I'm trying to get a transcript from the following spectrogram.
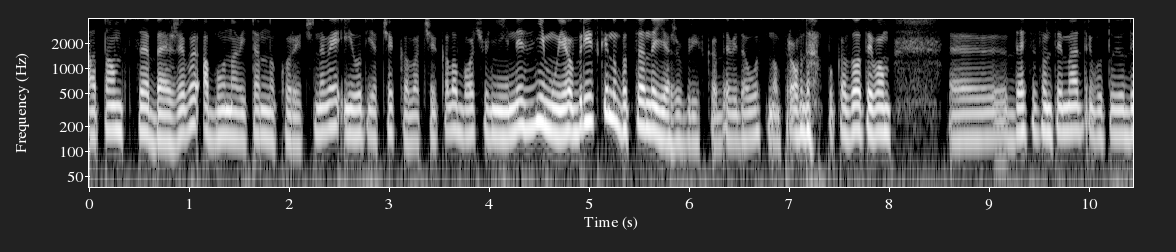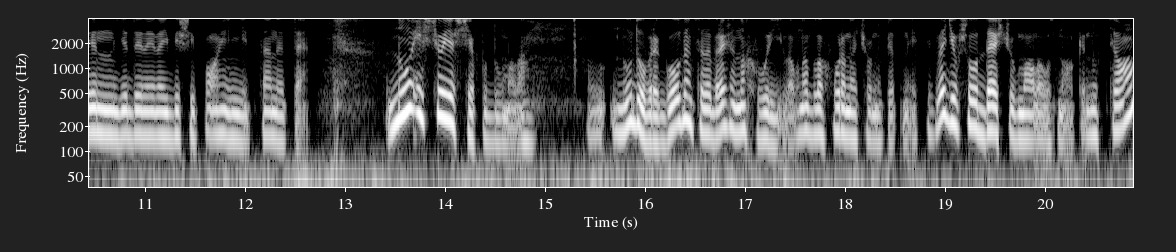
А там все бежеве або навіть темно-коричневе. І от я чекала, чекала, бачу, ні, не зніму я обрізки, ну бо це не є ж обрізка Девіда Осена, правда. Показати вам е, 10 сантиметрів, отой один єдиний найбільший пагін, ні, це не те. Ну і що я ще подумала? Ну добре, Golden Celebration вона хворіла. Вона була хвора на чорноп'ятнисті. З ледів, що дещо мала ознаки. Ну ця.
